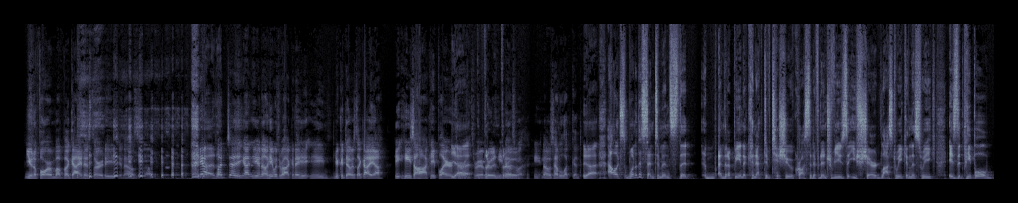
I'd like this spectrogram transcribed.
uniform of a guy in his thirties, you know. So. Yeah, yeah that... but uh, you know, he was rocking it. He, he you could tell he's like, oh yeah, he, he's a hockey player yeah, through and through. Through and he, through. Knows what, he knows how to look good. Yeah. Alex, one of the sentiments that ended up being a connective tissue across the different interviews that you shared last week and this week is that people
